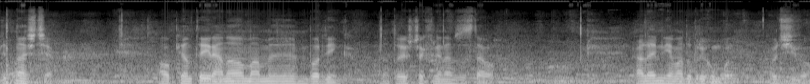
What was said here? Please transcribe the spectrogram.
15. O 5 rano mamy boarding. No to jeszcze chwilę nam zostało. Ale Emilia ma dobry humor. O dziwo.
